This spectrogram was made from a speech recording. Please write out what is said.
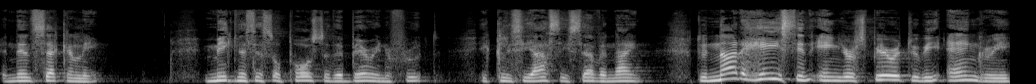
And then, secondly, meekness is opposed to the bearing of fruit. Ecclesiastes 7 9. Do not hasten in your spirit to be angry,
